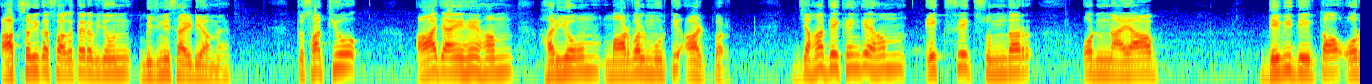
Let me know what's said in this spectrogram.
आप सभी का स्वागत है रविजोन बिज़नेस आइडिया में। तो साथियों, आज आए हैं हम हरिओम मार्बल मूर्ति आर्ट पर, जहाँ देखेंगे हम एक से एक सुंदर और नायाब देवी देवता और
